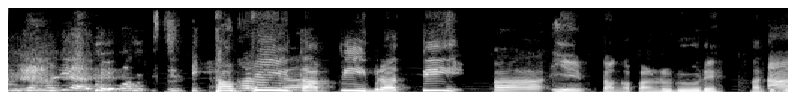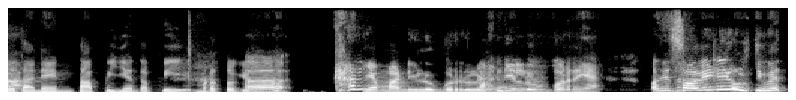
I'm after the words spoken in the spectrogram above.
Iya tapi tapi berarti eh iya tanggapan lu dulu deh nanti gue Ah. tanyain tapinya tapi menurut lu gimana Eh, kan yang mandi lumpur dulu ya mandi lumpurnya. Waktu itu soal ini ultimate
